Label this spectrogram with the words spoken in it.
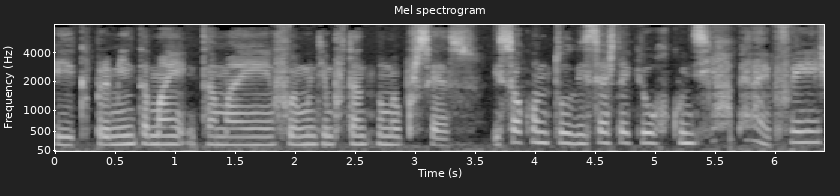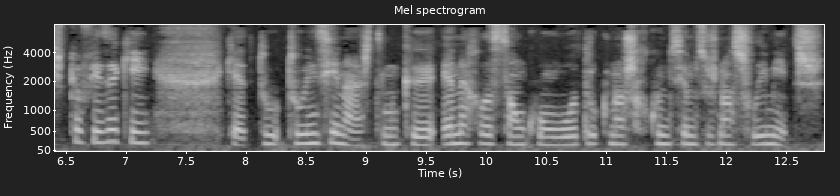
e que para mim também, também foi muito importante no meu processo. E só quando tu disseste é que eu reconheci, ah, peraí, foi isto que eu fiz aqui. Que é, tu, tu ensinaste-me que é na relação com o outro que nós reconhecemos os nossos limites.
